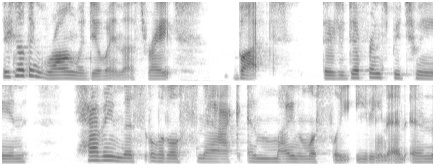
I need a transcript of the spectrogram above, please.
there's nothing wrong with doing this, right? But there's a difference between having this little snack and mindlessly eating it. And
